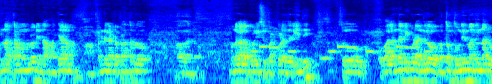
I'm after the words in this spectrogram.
ఉన్న క్రమంలో నిన్న మధ్యాహ్నం పన్నెండు గంటల ప్రాంతంలో మునగాల పోలీసులు పట్టుకోవడం జరిగింది. సో వాళ్ళందరినీ కూడా అందులో మొత్తం తొమ్మిది మంది ఉన్నారు.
